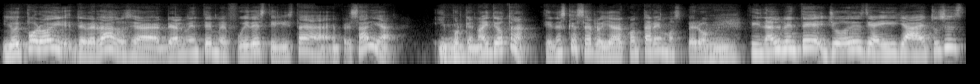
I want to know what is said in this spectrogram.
Y hoy por hoy, de verdad, o sea, realmente me fui de estilista a empresaria. Y Ujú. porque no hay de otra, tienes que hacerlo, ya contaremos. Pero Ujú. finalmente yo desde ahí ya, entonces,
